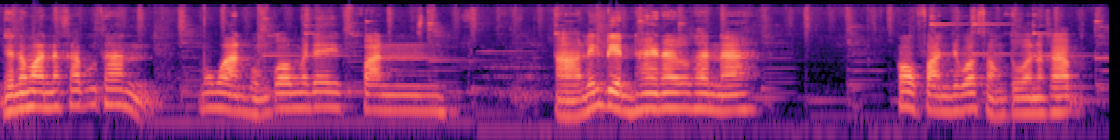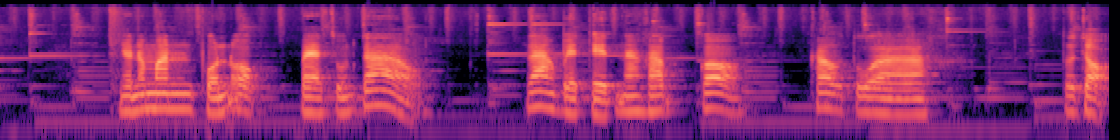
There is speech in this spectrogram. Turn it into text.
เดี๋ยวน้ำมันนะครับทุกท่านเมื่อวานผมก็ไม่ได้ฟันอ่าเลขเด่นให้นะทุกท่านนะก็ฟันเฉพาะสองตัวนะครับเดี๋ยวน้ำมันผลออก 809 ล่างเป็ดเจ็ดนะครับ ก็เข้าตัวตัวเจาะ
